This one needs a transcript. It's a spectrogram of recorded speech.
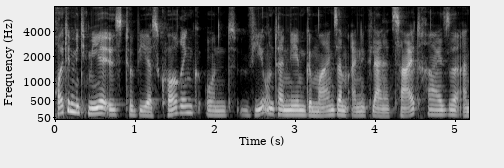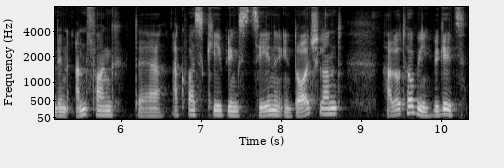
Heute mit mir ist Tobias Koring und wir unternehmen gemeinsam eine kleine Zeitreise an den Anfang der Aquascaping-Szene in Deutschland. Hallo Tobi, wie geht's?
